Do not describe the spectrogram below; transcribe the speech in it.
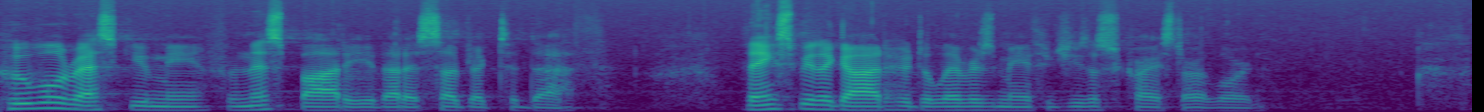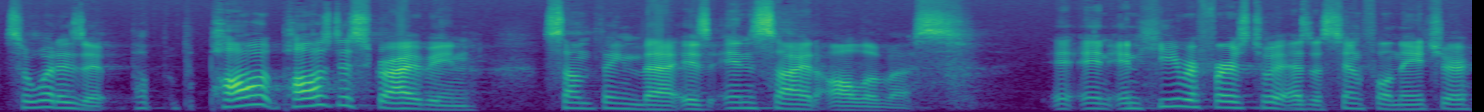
Who will rescue me from this body that is subject to death? Thanks be to God who delivers me through Jesus Christ our Lord. So, what is it? Paul, Paul's describing something that is inside all of us. And, and he refers to it as a sinful nature.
